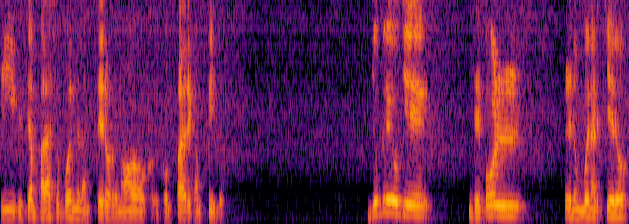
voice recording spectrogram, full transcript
y Cristian Palacios, buen delantero, renovado compadre Campito. Yo creo que De Paul era un buen arquero.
